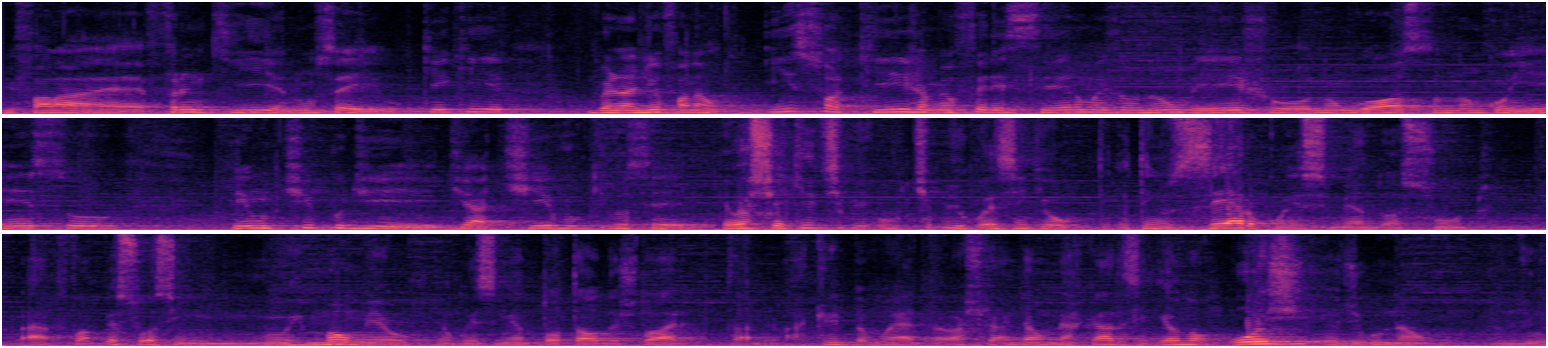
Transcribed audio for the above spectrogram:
me fala é, franquia, não sei. O que que o Bernardinho fala, não, isso aqui já me ofereceram, mas eu não mexo, ou não gosto, não conheço. Tem um tipo de, de ativo que você... Eu acho que aquele tipo, o tipo de coisa assim que eu, eu tenho zero conhecimento do assunto. Claro, se for uma pessoa assim, um irmão meu, que tem um conhecimento total da história, sabe? A criptomoeda, eu acho que ainda é um mercado assim. Eu não, hoje eu digo não. Eu não digo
